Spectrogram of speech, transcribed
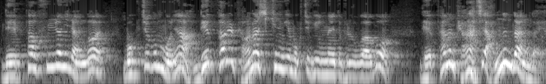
뇌파 훈련이라는 걸 목적은 뭐냐? 뇌파를 변화시키는 게 목적임에도 불구하고 뇌파는 변하지 않는다는 거예요.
